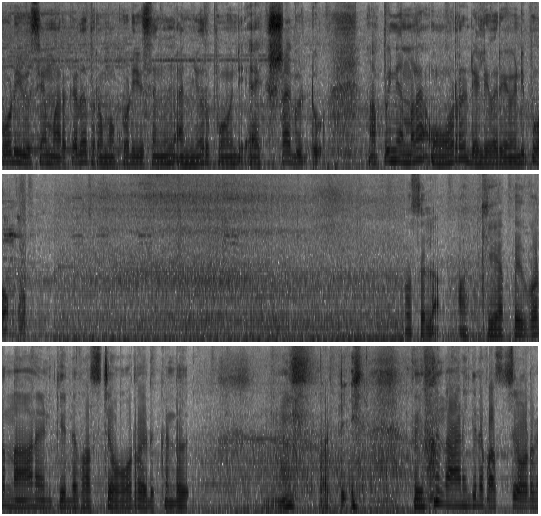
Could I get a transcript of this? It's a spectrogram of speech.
കോഡ് യൂസ് ചെയ്യാൻ മറക്കരുത്. പ്രൊമോ കോഡ് യൂസ് ചെയ്യുന്നത് അഞ്ഞൂറ് പോയിന്റ് എക്സ്ട്രാ കിട്ടും. അപ്പോൾ ഇനി നമ്മളെ ഓർഡർ ഡെലിവറി വേണ്ടി പോവാം. ഓക്കെ അപ്പോൾ ഇവിടെ നിന്നാണ് എനിക്ക് എന്റെ ഫസ്റ്റ് ഓർഡർ എടുക്കേണ്ടത്. പട്ടി എന്റെ ഫസ്റ്റ് ഓർഡർ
